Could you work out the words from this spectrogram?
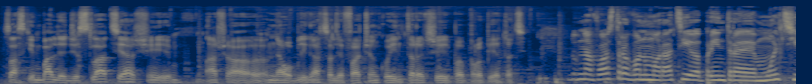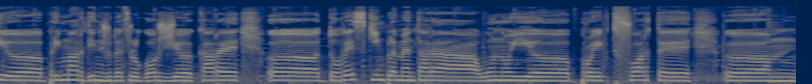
s-a schimbat legislația și așa ne-a obligat să le facem cu intrări și pe proprietăți. Dumneavoastră vă numărați uh, printre mulți uh, primari din județul Gorj uh, care uh, doresc implementarea unui uh, proiect foarte uh,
